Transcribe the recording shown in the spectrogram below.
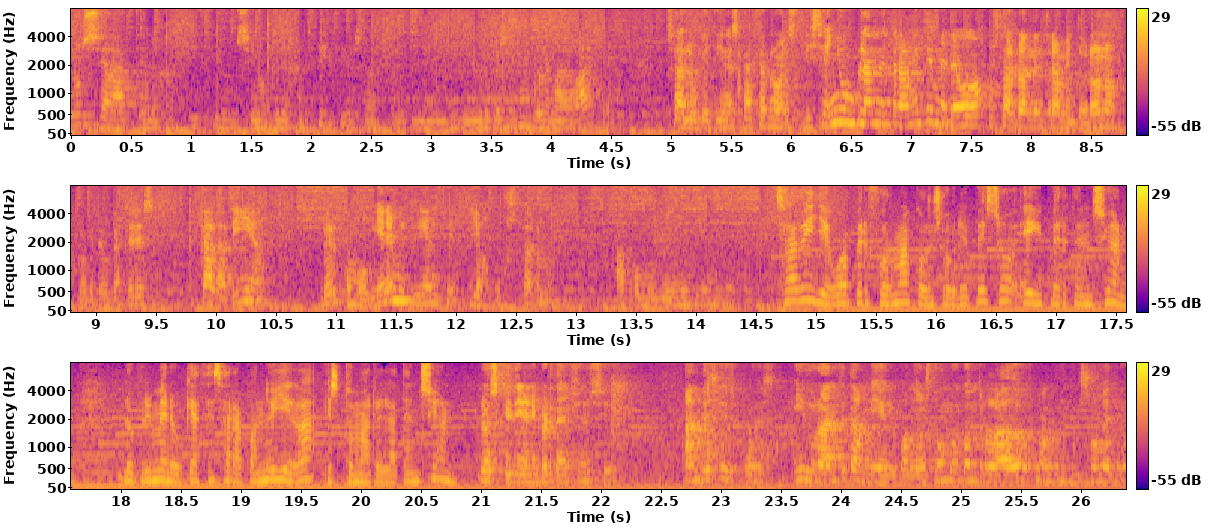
no se adapte al ejercicio, sino que el ejercicio se adapte al cliente. Yo creo que ese es un problema de base. O sea, lo que tienes que hacer no es diseño un plan de entrenamiento y me tengo que ajustar al plan de entrenamiento. No, no. Lo que tengo que hacer es cada día ver cómo viene mi cliente y ajustarme a cómo viene mi cliente. Xavi llegó a Performa con sobrepeso e hipertensión. Lo primero que hace Sara cuando llega es tomarle la tensión. Los que tienen hipertensión, sí. Antes y después. Y durante también. Cuando están muy controlados, van con pulsómetro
